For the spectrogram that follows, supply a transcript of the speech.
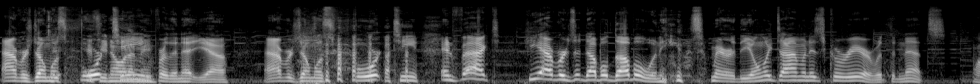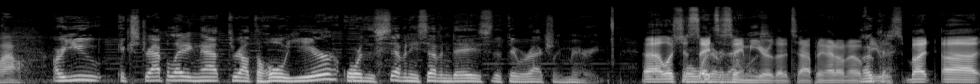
Averaged almost If 14 you know I mean. for the net. Yeah. Averaged almost 14. in fact, he averaged a double double when he was married, the only time in his career with the Nets. Wow. Are you extrapolating that throughout the whole year or the 77 days that they were actually married? Uh, let's just Or say it's the whatever that same year that it's happening. I don't know if he was, but uh,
